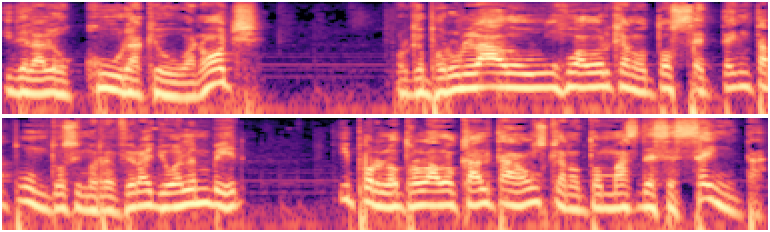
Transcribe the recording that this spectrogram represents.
y de la locura que hubo anoche. Porque por un lado hubo un jugador que anotó 70 puntos, y me refiero a Joel Embiid, y por el otro lado Carl Towns que anotó más de 60.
